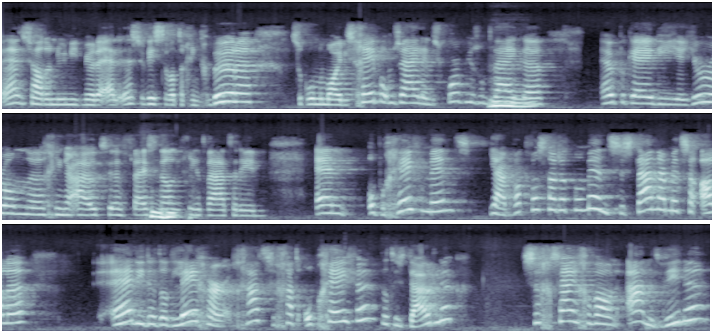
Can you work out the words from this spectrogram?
hè, ze hadden nu niet meer de, hè, ze wisten wat er ging gebeuren. Ze konden mooi die schepen omzeilen en die scorpions ontwijken. Huppakee, die eh, Euron eh, ging eruit vrij snel, die ging het water in. En op een gegeven moment, ja, wat was nou dat moment? Ze staan daar met z'n allen. Hè, die, dat, dat leger gaat, gaat opgeven, dat is duidelijk. Ze zijn gewoon aan het winnen.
